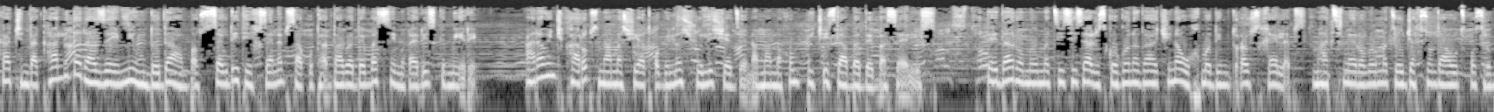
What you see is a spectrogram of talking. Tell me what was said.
გაჩნდა ქალი და რაზეიმი უნდა და ამბავს სევდით იხსენებს საკუთარ დაბადებას სიმღერის გმირი. არავინ ჩქარობს მამას შეატყობინოს შვილის შეძენა, მამა ხომ ბიჭის დაბადებას ელის. დედა, რომელმაც ისის არის გოგონა გააჩინა, უხმოდ იმტრავს ხელებს. მაცნე, რომელმაც ოჯახს უნდა აუწყოს, რომ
